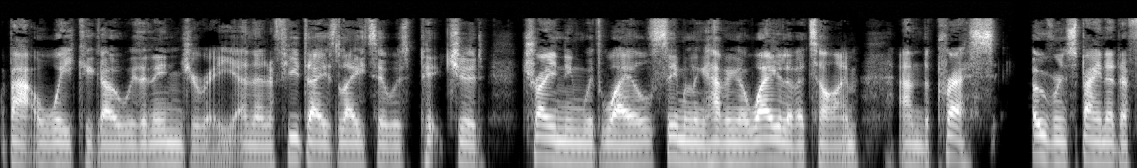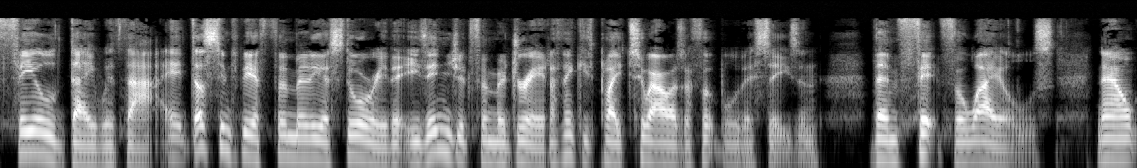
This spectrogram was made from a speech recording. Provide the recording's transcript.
about a week ago with an injury, and then a few days later was pictured training with Wales, seemingly having a whale of a time, and the press over in Spain had a field day with that. It does seem to be a familiar story that he's injured for Madrid. I think he's played two hours of football this season, then fit for Wales. Now,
